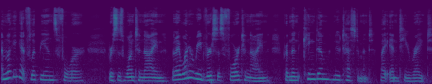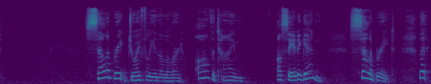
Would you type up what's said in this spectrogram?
I'm looking at Philippians 4, verses 1 to 9, but I want to read verses 4 to 9 from the Kingdom New Testament by N.T. Wright. Celebrate joyfully in the Lord all the time. I'll say it again. Celebrate. Let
